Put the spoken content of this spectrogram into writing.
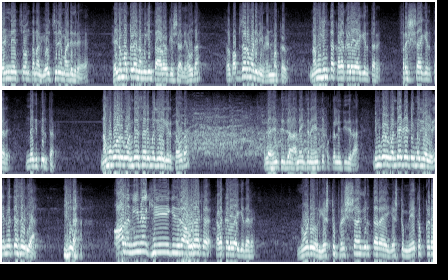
ಹೆಣ್ಣು ಅಂತ ನಾವು ಯೋಚನೆ ಮಾಡಿದರೆ ಹೆಣ್ಮಕ್ಳೇ ನಮಗಿಂತ ಆರೋಗ್ಯಶಾಲಿ, ಹೌದಾ? ಸ್ವಲ್ಪ ಅಬ್ಸರ್ವ್ ಮಾಡಿ ನೀವು ಹೆಣ್ಮಕ್ಕಳು ನಮಗಿಂತ ಕಳಕಳೆಯಾಗಿರ್ತಾರೆ ಫ್ರೆಶ್ ಆಗಿರ್ತಾರೆ, ನಗ್ತಿರ್ತಾರೆ. ನಮಗೋರ್ಗೂ ಒಂದೇ ಸಾರಿ ಮದುವೆ ಆಗಿರುತ್ತೆ, ಹೌದಾ? ಅಲ್ಲ, ಹೆಂಡತಿ ಜನ, ಅನೇಕ ಜನ ಹೆಂಡತಿ ಪಕ್ಕದಲ್ಲಿ ನಿಂತಿದ್ದೀರಾ? ನಿಮ್ಗೋರ್ಗೂ ಒಂದೇ ಡೇಟಿಗೆ ಮದುವೆ ಆಗಿದೆ. ಏನು ವ್ಯತ್ಯಾಸ ಇದೆಯಾ? ಇಲ್ಲ. ಆದರೆ ನೀವ್ಯಾಕೆ ಹೀಗಿದ್ದೀರಾ? ಅವರೇ ಕಳಕಳಿಯಾಗಿದ್ದಾರೆ. ನೋಡಿ, ಅವ್ರು ಎಷ್ಟು ಫ್ರೆಶ್ ಆಗಿರ್ತಾರೆ, ಎಷ್ಟು ಮೇಕಪ್ ಕಡೆ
